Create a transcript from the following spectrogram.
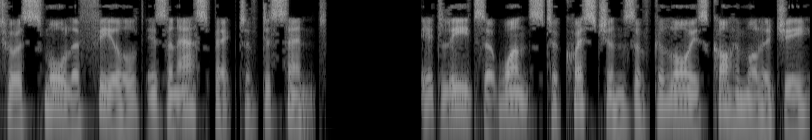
to a smaller field is an aspect of descent. It leads at once to questions of Galois cohomology,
